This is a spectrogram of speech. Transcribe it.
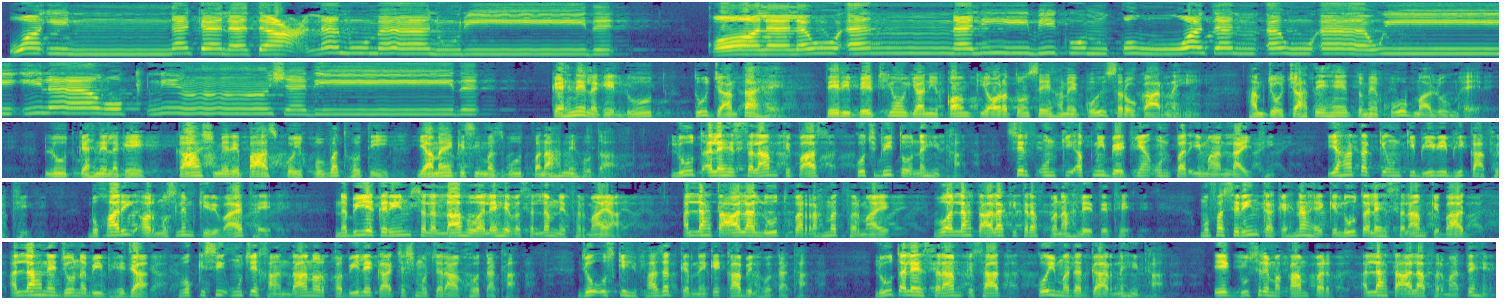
وإنك لتعلم ما نريد۔ قال لو أن لي بكم قوة أو آوي إلى ركن شديد. کہنے لگے لوت، تو جانتا ہے، تیری بیٹیوں یعنی قوم کی عورتوں سے ہمیں کوئی سروکار نہیں۔ ہم جو چاہتے ہیں تمہیں خوب معلوم ہے۔ لوت کہنے لگے، کاش میرے پاس کوئی قوت ہوتی یا میں کسی مضبوط پناہ میں ہوتا۔ لوت علیہ السلام کے پاس کچھ بھی تو نہیں تھا، صرف ان کی اپنی بیٹیاں ان پر ایمان لائی تھیں۔ یہاں تک کہ ان کی بیوی بھی کافر تھی۔ بخاری اور مسلم کی روایت ہے، نبی کریم صلی اللہ علیہ وسلم نے فرمایا، اللہ تعالی لوت پر رحمت فرمائے، وہ اللہ تعالی کی طرف پناہ لیتے تھے۔ مفسرین کا کہنا ہے کہ لوت علیہ السلام کے بعد اللہ نے جو نبی بھیجا، وہ کسی اونچے خاندان اور قبیلے کا چشم و چراغ ہوتا تھا۔ جو اس کی حفاظت کرنے کے قابل ہوتا تھا۔ لوت علیہ السلام کے ساتھ کوئی مددگار نہیں تھا۔ ایک دوسرے مقام پر اللہ تعالی فرماتے ہیں۔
